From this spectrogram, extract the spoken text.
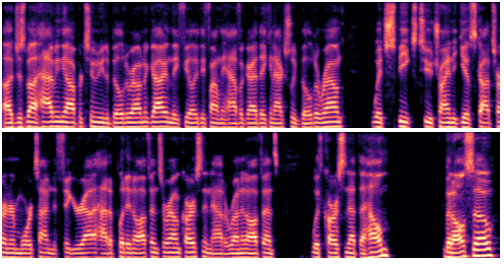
uh, just about having the opportunity to build around a guy, and they feel like they finally have a guy they can actually build around, which speaks to trying to give Scott Turner more time to figure out how to put an offense around Carson and how to run an offense with Carson at the helm, but also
